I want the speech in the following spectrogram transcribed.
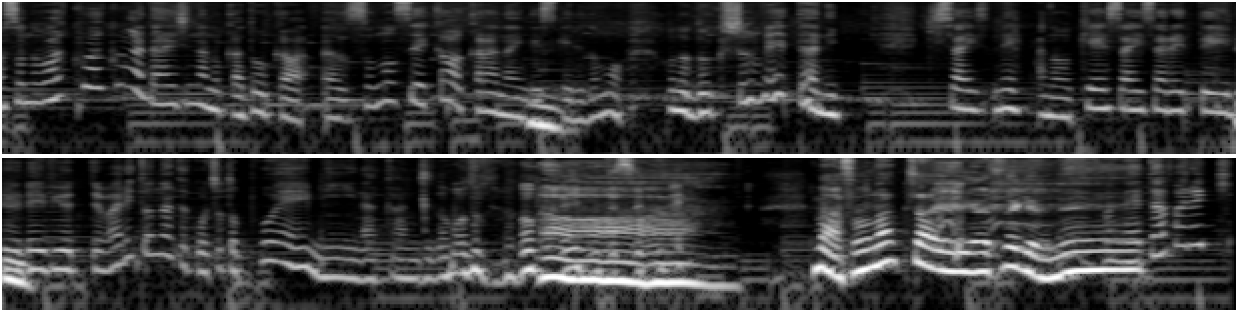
まあ、そのワクワクが大事なのかどうかあそのせいかわからないんですけれども、この読書メーターに記載、ね、あの掲載されているレビューって割となんかこうちょっとポエミーな感じのものが多いんですよね。まあそうなっちゃいがちだけど まあネねタバレ禁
